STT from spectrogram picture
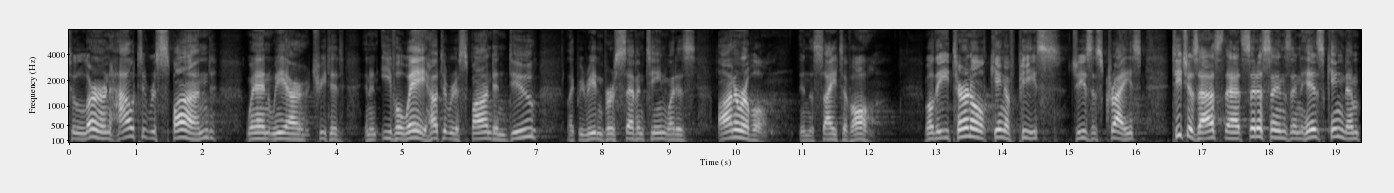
to learn how to respond when we are treated in an evil way, how to respond and do, like we read in verse 17, what is honorable in the sight of all. Well, the eternal King of Peace, Jesus Christ, teaches us that citizens in His kingdom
